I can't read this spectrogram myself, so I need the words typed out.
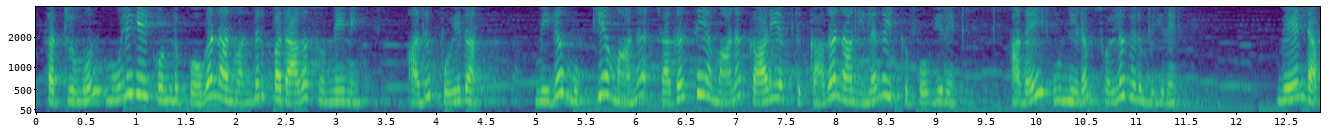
சற்று முன் மூலிகை கொண்டு போக நான் வந்திருப்பதாக சொன்னேனே. அது பொய்தான். மிக முக்கியமான ரகசியமான காரியத்துக்காக நான் இலங்கைக்கு போகிறேன். அதை உன்னிடம் சொல்ல விரும்புகிறேன். வேண்டாம்.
